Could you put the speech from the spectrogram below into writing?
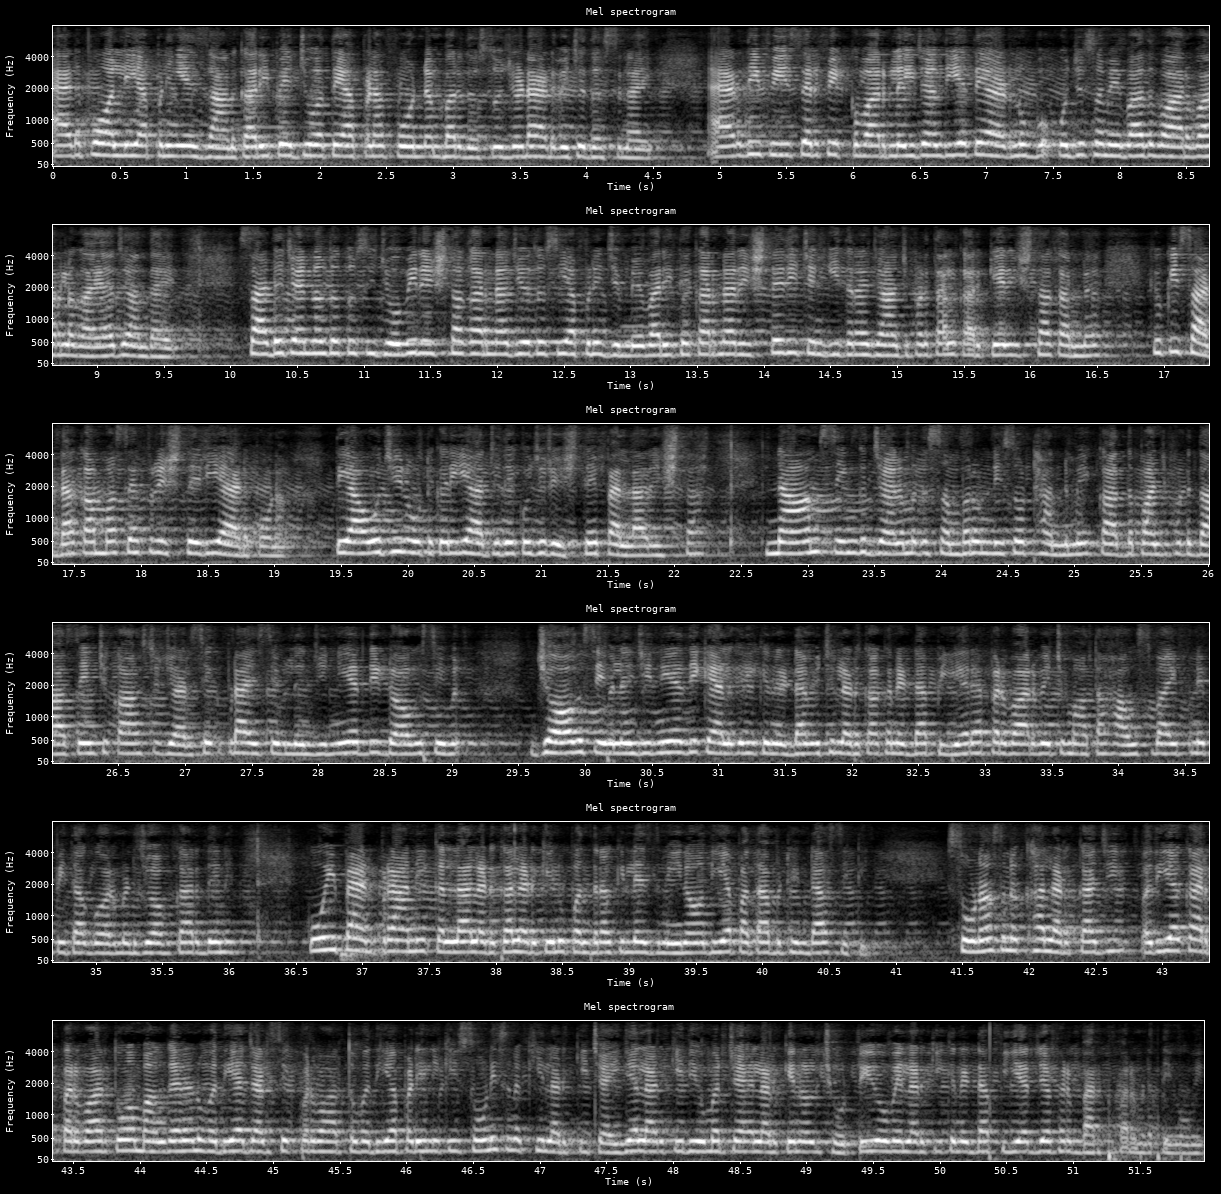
ਐਡ ਪਾਉਣ ਲਈ ਆਪਣੀ ਇਹ ਜਾਣਕਾਰੀ ਭੇਜੋ ਅਤੇ ਆਪਣਾ ਫੋਨ ਨੰਬਰ ਦੱਸੋ ਜਿਹੜਾ ਐਡ ਵਿੱਚ ਦੱਸਣਾ ਹੈ। ਐਡ ਦੀ ਫੀਸ ਸਿਰਫ ਇੱਕ ਵਾਰ ਲਈ ਜਾਂਦੀ ਹੈ ਤੇ ਐਡ ਨੂੰ ਕੁਝ ਸਮੇਂ ਬਾਅਦ ਵਾਰ-ਵਾਰ ਲਗਾਇਆ ਜਾਂਦਾ ਹੈ। ਸਾਡੇ ਚੈਨਲ ਤੋਂ ਤੁਸੀਂ ਜੋ ਵੀ ਰਿਸ਼ਤਾ ਕਰਨਾ ਜੀ, ਉਹ ਤੁਸੀਂ ਆਪਣੀ ਜ਼ਿੰਮੇਵਾਰੀ ਤੇ ਕਰਨਾ, ਰਿਸ਼ਤੇ ਦੀ ਚੰਗੀ ਤਰ੍ਹਾਂ ਜਾਂਚ ਪੜਤਾਲ ਕਰਕੇ ਰਿਸ਼ਤਾ ਕਰਨਾ ਕਿਉਂਕਿ ਸਾਡਾ ਕੰਮ ਆ ਸਿਰਫ ਰਿਸ਼ਤੇ ਦੀ ਐਡ ਪਾਉਣਾ। ਤੇ ਆਓ ਜੀ ਨੋਟ ਕਰੀਏ, ਅੱਜ ਦੇ ਕੁਝ ਰਿਸ਼ਤੇ, ਪਹਿਲਾ ਰਿਸ਼ਤਾ। ਨਾਮ ਸਿੰਘ, ਜਨਮ ਦਸੰਬਰ 1998 ਕੱਦ 5 ਫੁੱਟ 10 ਇੰਚ, ਕਾਸਟ ਜਰਸਿਕ ਪੜ੍ਹਾਈ ਸਿਵਲ ਇੰਜੀਨੀਅਰ ਦੀ, ਡੌਗ ਸਿਵਲ, ਜੌਬ ਸਿਵਲ ਇੰਜੀਨੀਅਰ ਦੀ, ਕੈਲਗਰੀ ਕੈਨੇਡਾ ਵਿੱਚ, ਲੜਕਾ ਕੈਨੇਡਾ ਪੀਅਰ ਹੈ, ਪਰਿਵਾਰ ਵਿੱਚ ਮਾਤਾ ਹਾਊਸ ਵਾਈਫ ਨੇ, ਪਿਤਾ ਗਵਰਨਮੈਂਟ ਜੌਬ ਕਰਦੇ ਨੇ। ਕੋਈ ਭੈਣ ਭਰਾ ਨਹੀਂ, ਇਕੱਲਾ ਲੜਕਾ ਲੜਕੇ ਨੂੰ 15 ਕਿੱਲੇ ਜ਼ਮੀਨ ਆਉਂਦੀ ਹੈ, ਪਤਾ ਬਠਿੰਡਾ ਸਿਟੀ ਸੋਹਣਾ ਸੁਨੱਖਾ ਲੜਕਾ ਜੀ, ਵਧੀਆ ਘਰ ਪਰਿਵਾਰ ਤੋਂ ਆ, ਮੰਗ ਇਹਨਾਂ ਨੂੰ ਵਧੀਆ ਜੱਟ ਸਿੱਖ ਪਰਿਵਾਰ ਤੋਂ ਵਧੀਆ ਪੜ੍ਹੀ ਲਿਖੀ, ਸੋਹਣੀ ਸੁਨੱਖੀ ਲੜਕੀ ਚਾਹੀਦੀ ਹੈ ਲੜਕੀ ਦੀ ਉਮਰ ਚਾਹੇ ਲੜਕੇ ਨਾਲੋਂ ਛੋਟੀ ਹੋਵੇ, ਲੜਕੀ ਕੈਨੇਡਾ ਪੀਅਰ ਜਾਂ ਫਿਰ ਵਰਕ ਪਰਮਿਟ ਤੇ ਹੋਵੇ।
